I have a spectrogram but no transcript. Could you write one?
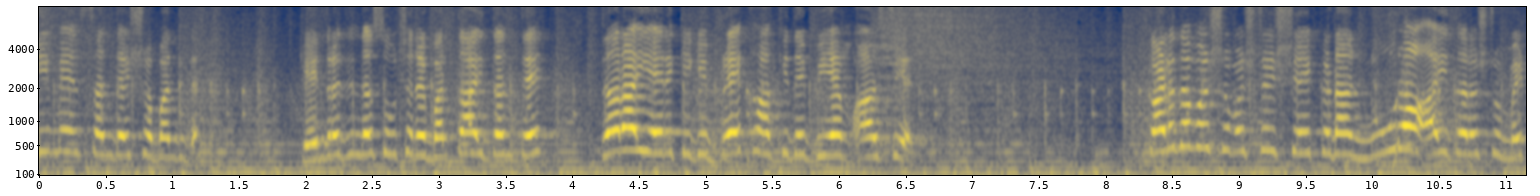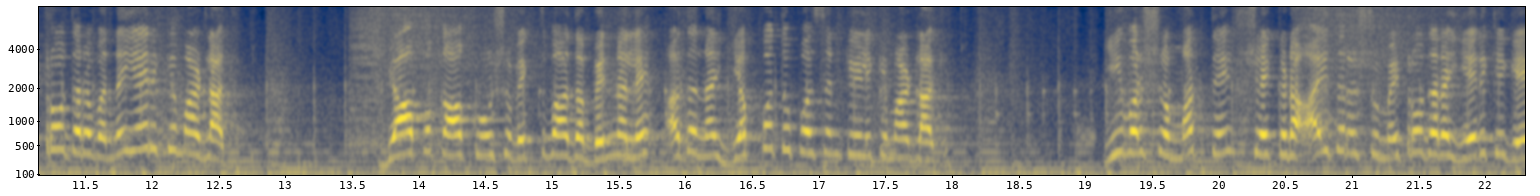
ಇಮೇಲ್ ಸಂದೇಶ ಬಂದಿದೆ. ಕೇಂದ್ರದಿಂದ ಸೂಚನೆ ಬರ್ತಾ ಇದ್ದಂತೆ ದರ ಏರಿಕೆಗೆ ಬ್ರೇಕ್ ಹಾಕಿದೆ ಬಿಎಂಆರ್ಸಿಎಲ್. ಕಳೆದ ವರ್ಷವಷ್ಟೇ ಶೇಕಡ ನೂರ ಐದರಷ್ಟು ಮೆಟ್ರೋ ದರವನ್ನು ಏರಿಕೆ ಮಾಡಲಾಗಿತ್ತು. ವ್ಯಾಪಕ ಆಕ್ರೋಶ ವ್ಯಕ್ತವಾದ ಬೆನ್ನಲ್ಲೇ ಅದನ್ನ ಎಪ್ಪತ್ತು ಪರ್ಸೆಂಟ್ ಕೇಳಿಕೆ ಮಾಡಲಾಗಿತ್ತು. ಈ ವರ್ಷ ಮತ್ತೆ ಶೇಕಡ ಐದರಷ್ಟು ಮೆಟ್ರೋ ದರ ಏರಿಕೆಗೆ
